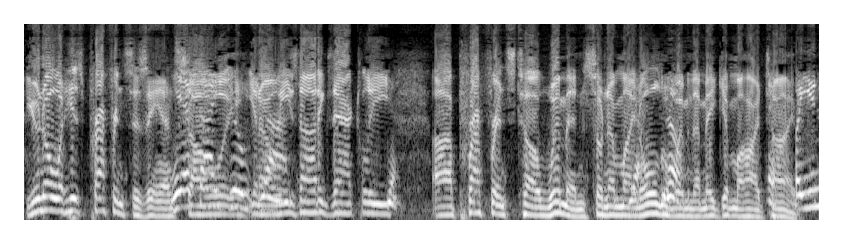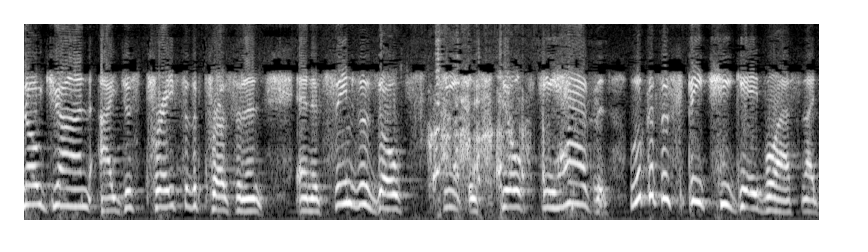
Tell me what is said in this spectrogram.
you know what his preferences, is, Ann. Yes, so I do, you know, John. he's not exactly Yeah. uh, preference to women. So never mind Yeah, older no. women that may give him a hard time. But you know, John, I just pray for the president, and it seems as though he is still, he has it. Look at the speech he gave last night.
